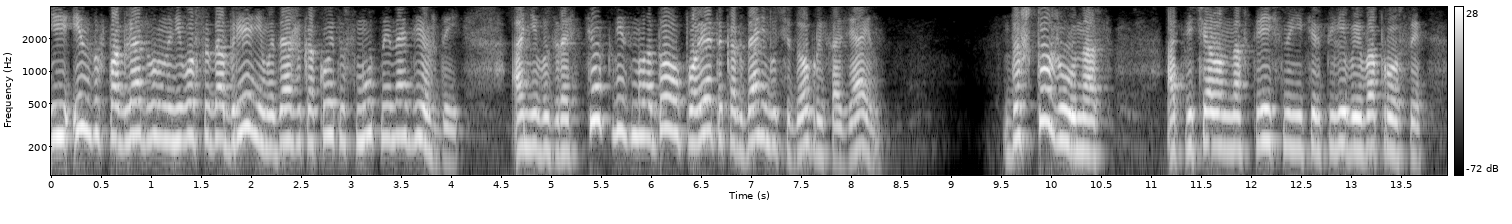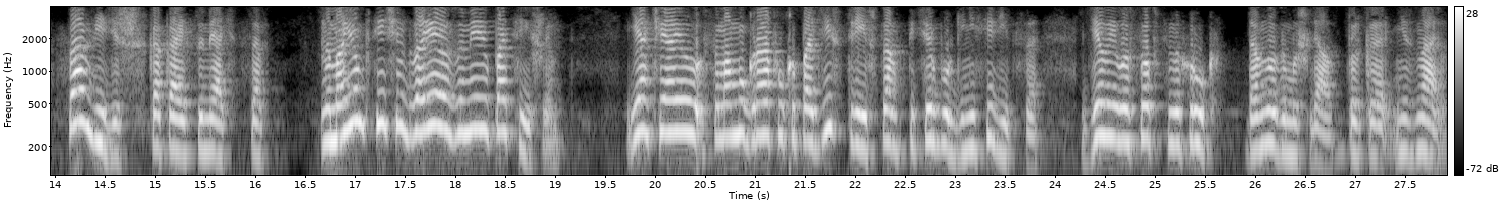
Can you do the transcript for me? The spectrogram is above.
И Инзов поглядывал на него с одобрением и даже какой-то смутной надеждой, а не возрастет ли из молодого поэта когда-нибудь и добрый хозяин? «Да что же у нас?» — отвечал он на встречные нетерпеливые вопросы. «Сам видишь, какая сумятица. На моем птичьем дворе я разумею потише. Я чаю самому графу Каподистрии в Санкт-Петербурге не сидится. Дело его собственных рук. Давно замышлял, только не знаю.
